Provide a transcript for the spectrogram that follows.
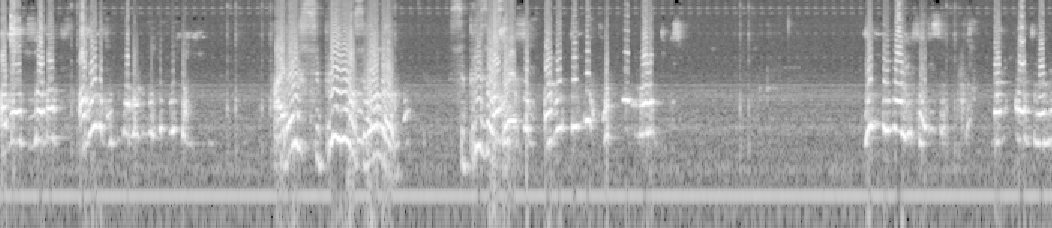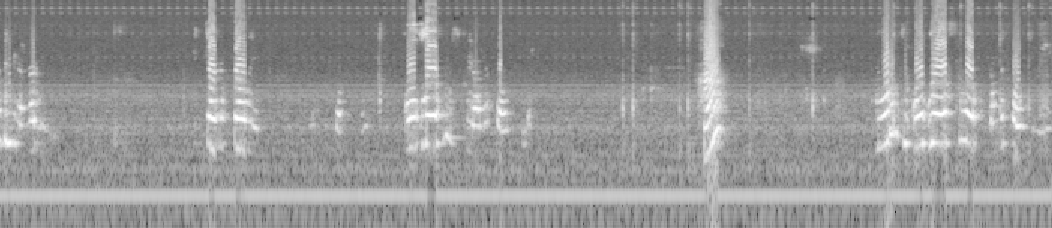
Ama 30 abone, ama 30 abone olursa Hayır hayır, sürpriz olsun oğlum. Sürpriz olsun. Olsun. Öbür türlü 30 abone olacak. İlk bir oyun serisi. Ben parçalarını bilmeyenler bilir. İnternette arayın. Google'larınız kıyamet savaşçılar. Ha? Diyorum ki Google aslında kıyamet savaşçıları.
